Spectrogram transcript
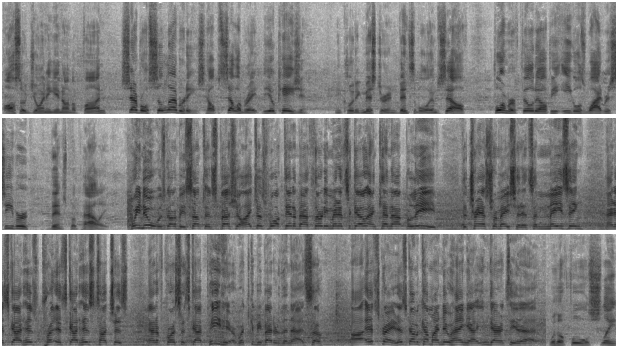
Also joining in on the fun, several celebrities helped celebrate the occasion, including Mr. Invincible himself, former Philadelphia Eagles wide receiver Vince Papale. We knew it was going to be something special. I just walked in about 30 minutes ago and cannot believe the transformation. It's amazing, and it's got his it's got his touches, and of course it's got Pete here. What could be better than that? So uh, it's great. It's going to become my new hangout. You can guarantee that. With a full slate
